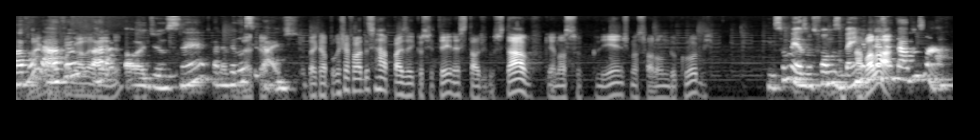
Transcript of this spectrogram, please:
favorável para né? pódios, né? Para velocidade. Daqui a, daqui a pouco a gente vai falar desse rapaz aí que eu citei, né? Esse tal de Gustavo, que é nosso cliente, nosso aluno do clube. Isso mesmo, fomos bem Tava representados lá. lá.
